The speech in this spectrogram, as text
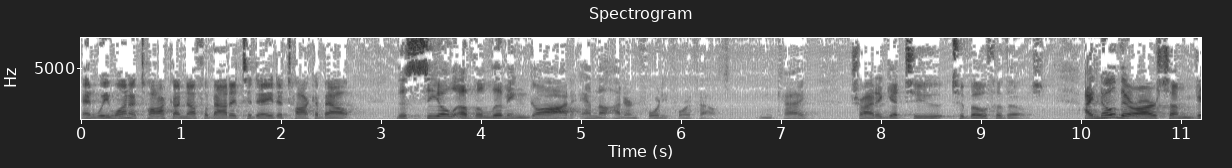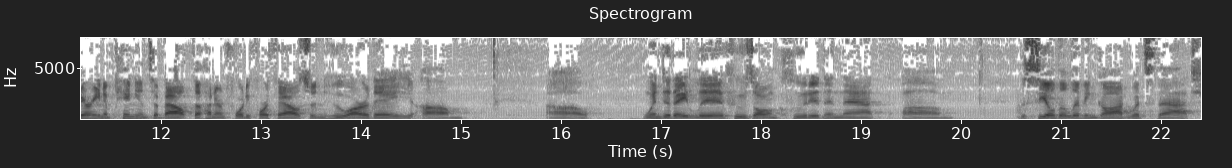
And we want to talk enough about it today to talk about the seal of the living God and the 144,000. Okay? Try to get to, to both of those. I know there are some varying opinions about the 144,000. Who are they? Um, uh, when do they live? Who's all included in that? Um, the seal of the living God, what's that?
